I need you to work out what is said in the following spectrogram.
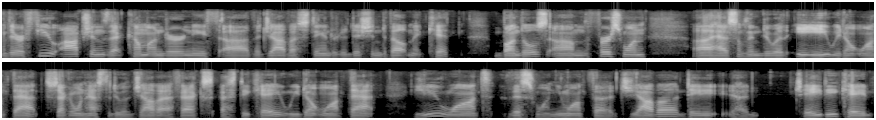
there are a few options that come underneath uh, the Java Standard Edition Development Kit bundles. Um, the first one uh, has something to do with EE. We don't want that. The second one has to do with JavaFX SDK. We don't want that. You want this one. You want the Java uh, JDK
